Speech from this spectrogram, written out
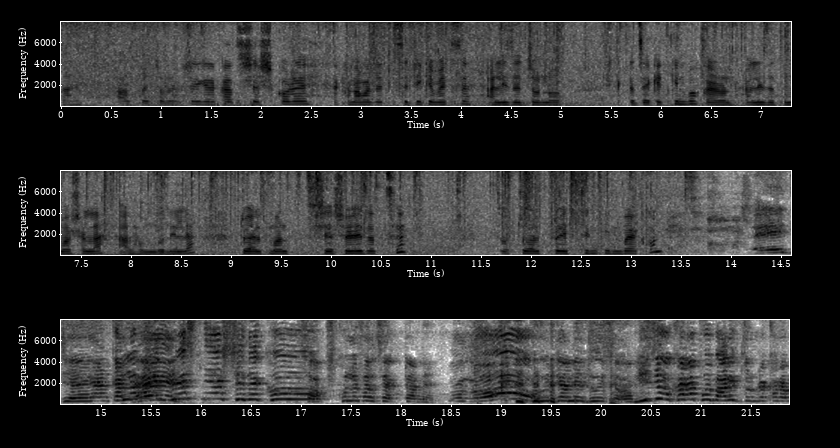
তাই হাসদায় চলে আসছি। কাজ শেষ করে এখন আমার যাইতেছে টিকে মেক্সে আলিজের জন্য একটা জ্যাকেট কিনবো কারণ আলিজে তো মার্শাল্লাহ আলহামদুলিল্লাহ টুয়েলভ মান্থ শেষ হয়ে যাচ্ছে। তো টুয়েলভ টু এইটিন কিনবো এখন। এই যে ড্রেস নিয়ে আসছে দেখো। সক্স খুলে ফেলছে একটা নে। খারাপ খারাপ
